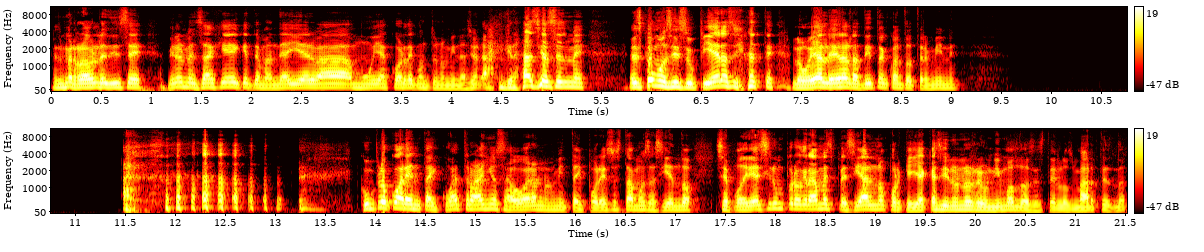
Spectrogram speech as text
Esme Robles dice, mira el mensaje que te mandé ayer, va muy acorde con tu nominación. Gracias, Esme. Es como si supieras, fíjate. Lo voy a leer al ratito en cuanto termine. Cumplo 44 años ahora, Normita, y por eso estamos haciendo, se podría decir un programa especial, ¿no? Porque ya casi no nos reunimos los, este, los martes, ¿no?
